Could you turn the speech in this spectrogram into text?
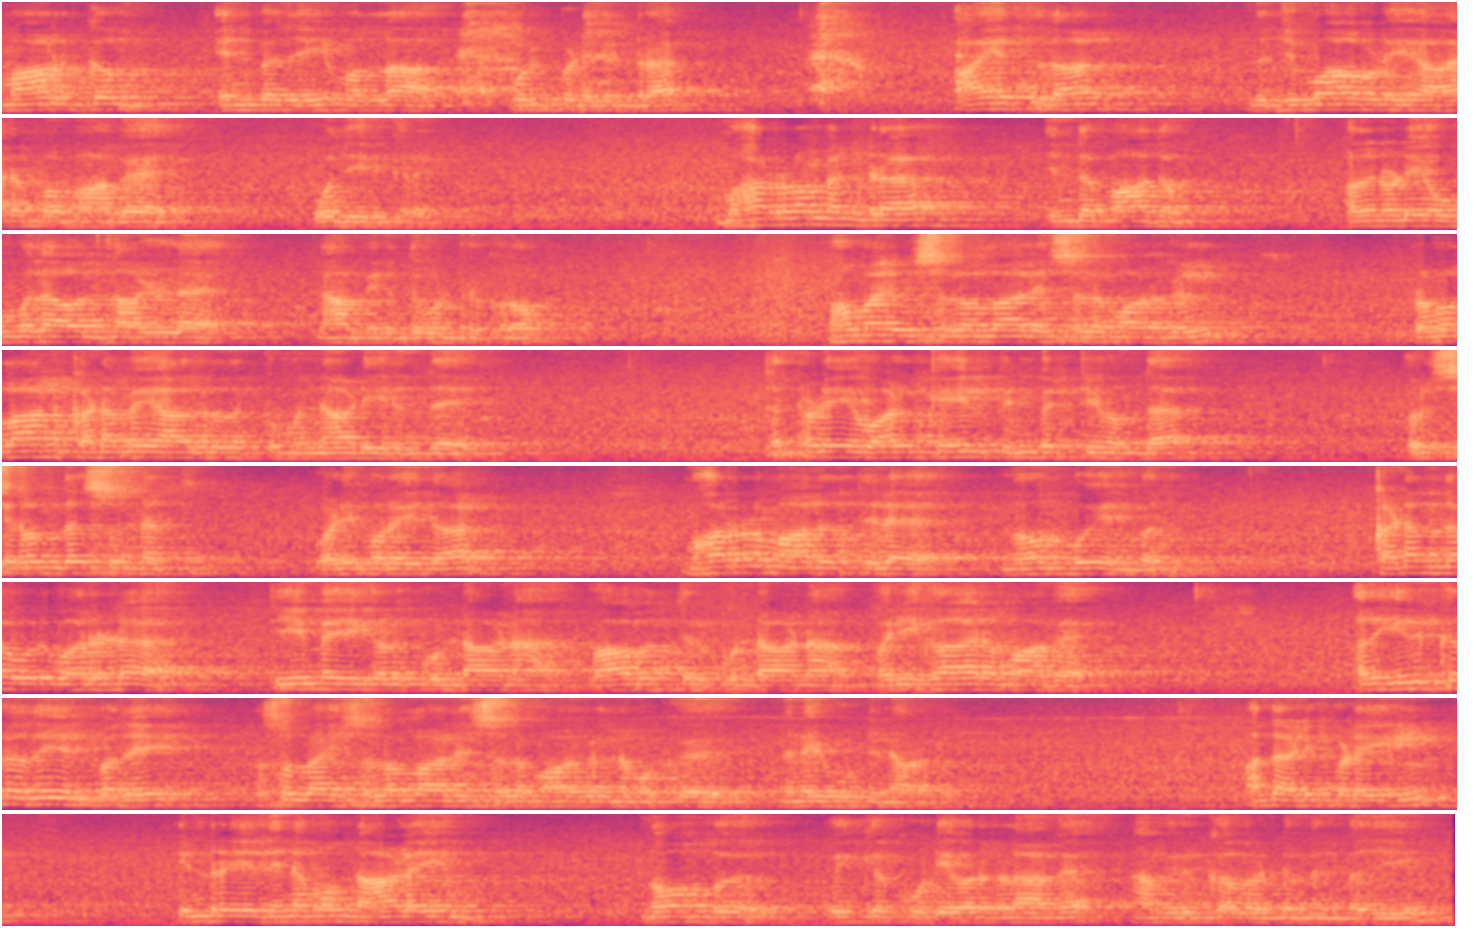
மார்க்கம் என்பதையும் அல்லாஹ் குறிப்பிடுகின்றார். ஆயத்து தான் இந்த ஜுமாவுடைய ஆரம்பமாக ஓதியிருக்கிறேன். மொஹர்ரம் என்ற இந்த மாதம் அதனுடைய ஒன்பதாவது நாளில் நாம் இருந்து கொண்டிருக்கிறோம். முகமது நபி சொல்லா அலிஸ்லாம் அவர்கள் ரமலான் கடமையாகிறதுக்கு முன்னாடி இருந்து தன்னுடைய வாழ்க்கையில் பின்பற்றி வந்த ஒரு சிறந்த சுன்னத் வழிமுறைதான் முஹர்ர மாதத்தில் நோன்பு என்பது. கடந்த ஒரு வருட தீமைகளுக்குண்டான பாவத்திற்குண்டான பரிகாரமாக அது இருக்கிறது என்பதை ரசோல்லாய் சல்லா அலிஸ்லாம் அவர்கள் நமக்கு நினைவூட்டினார்கள். அந்த அடிப்படையில் இன்றைய தினமும் நாளையும் நோன்பு வைக்கக்கூடியவர்களாக நாம் இருக்க வேண்டும் என்பதையும்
